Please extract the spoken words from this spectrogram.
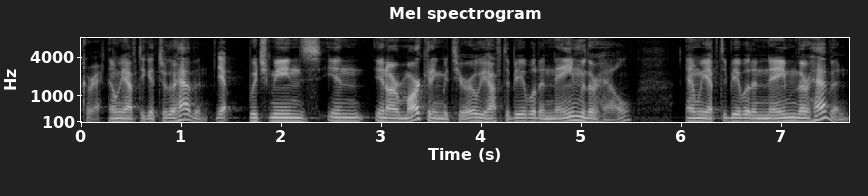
Correct. And we have to get to their heaven. Yep. Which means in in our marketing material, we have to be able to name their hell, and we have to be able to name their heaven.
